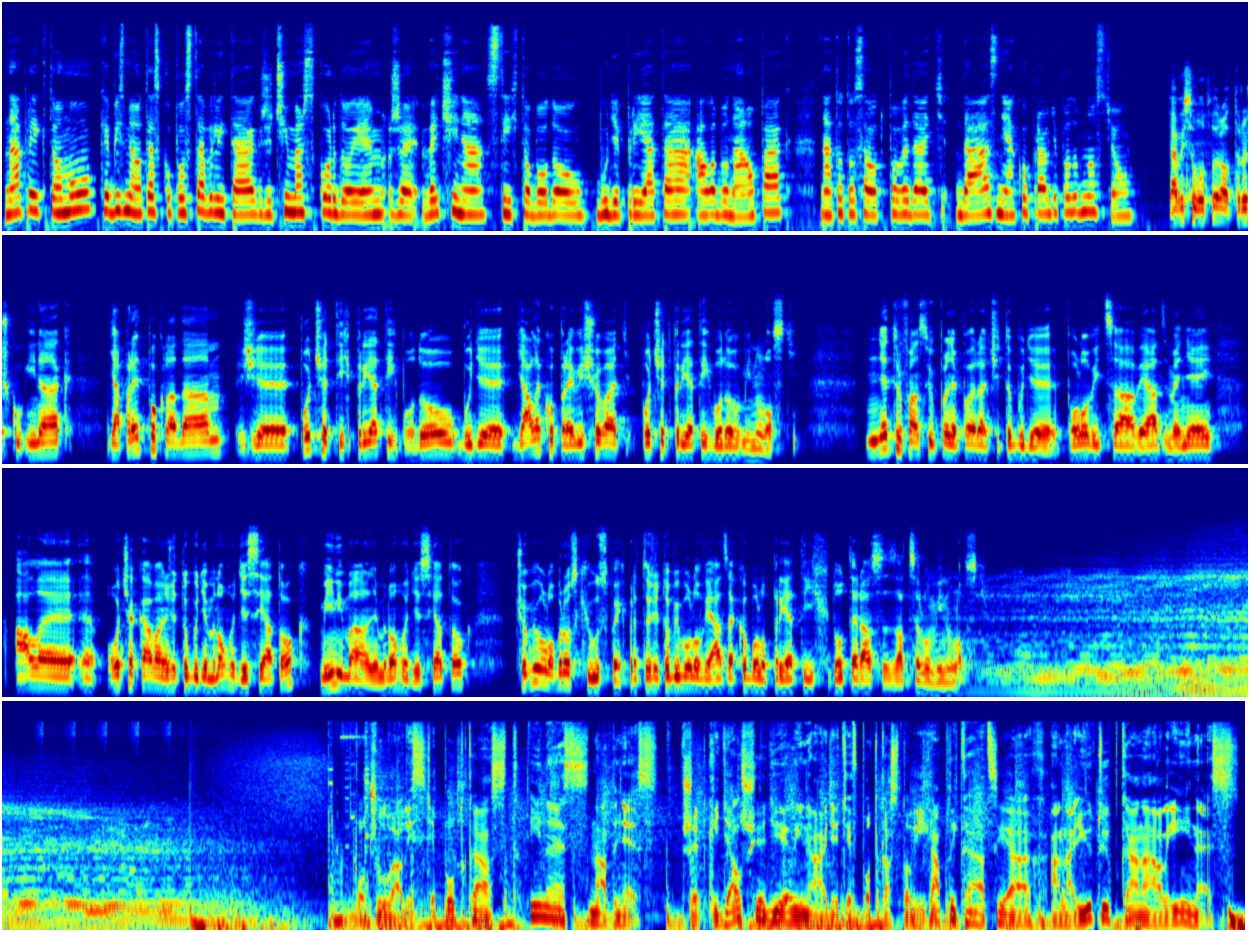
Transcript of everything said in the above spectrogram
Napriek tomu, keby sme otázku postavili tak, že či máš skôr dojem, že väčšina z týchto bodov bude prijatá, alebo naopak, na toto sa odpovedať dá s nejakou pravdepodobnosťou? Ja by som odpovedal trošku inak. Ja predpokladám, že počet tých prijatých bodov bude ďaleko prevyšovať počet prijatých bodov v minulosti. Netrúfam si úplne povedať, či to bude polovica, viac, menej, ale e, očakávam, že to bude mnoho desiatok, minimálne mnoho desiatok, čo by bol obrovský úspech, pretože to by bolo viac, ako bolo prijatých doteraz za celú minulosť. Počúvali ste podcast Ines na dnes. Všetky ďalšie diely nájdete v podcastových aplikáciách a na YouTube kanáli Ines.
